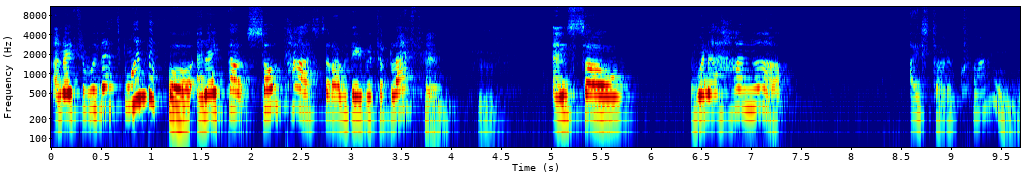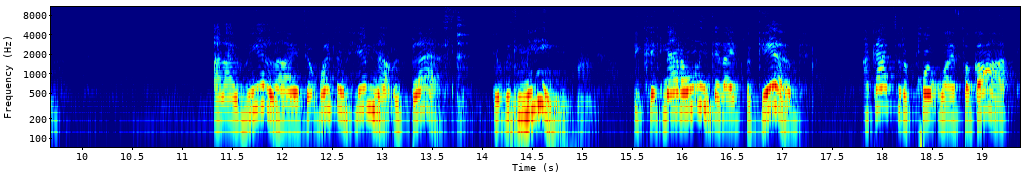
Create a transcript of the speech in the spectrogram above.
And I said, well, that's wonderful. And I felt so touched that I was able to bless him. Hmm. And so when I hung up, I started crying. And I realized it wasn't him that was blessed, it was hmm. me. Hmm. Because not only did I forgive, I got to the point where I forgot,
